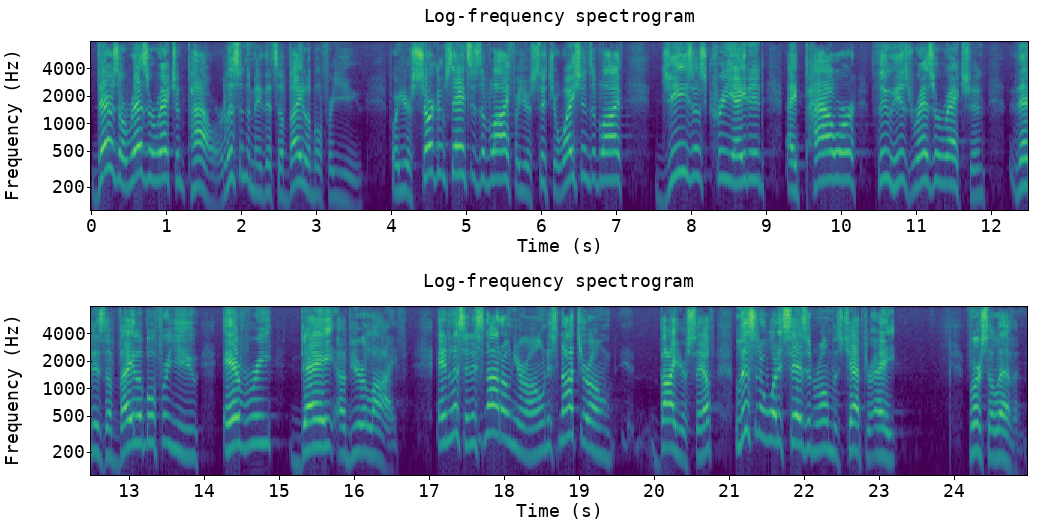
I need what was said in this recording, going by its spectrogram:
There's a resurrection power, listen to me, that's available for you for your circumstances of life, for your situations of life. Jesus created a power through his resurrection that is available for you every day of your life. And listen, it's not on your own, it's not your own by yourself. Listen to what it says in Romans chapter 8, verse 11.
